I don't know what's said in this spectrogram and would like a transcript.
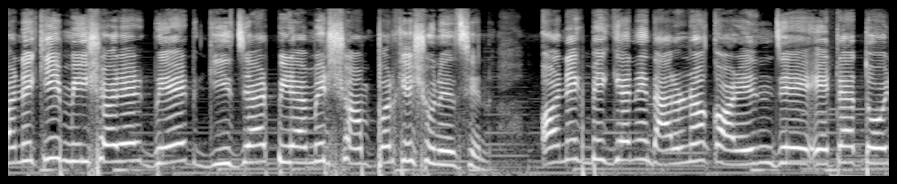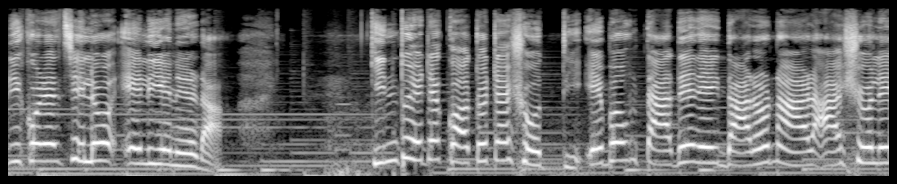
অনেকেই মিশরের গ্রেট গিজার পিরামিড সম্পর্কে শুনেছেন। অনেক বিজ্ঞানী ধারণা করেন যে এটা তৈরি করেছিল এলিয়েনেরা। কিন্তু এটা কতটা সত্যি এবং তাদের এই ধারণার আসলে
